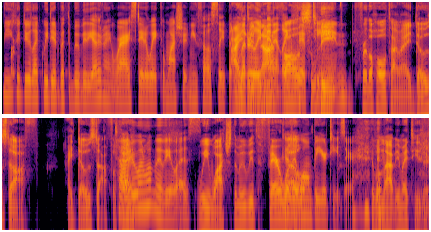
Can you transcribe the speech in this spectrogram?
You could do like we did with the movie the other night, where I stayed awake and watched it, and you fell asleep at I literally did not minute fall like asleep fifteen. for the whole time. I dozed off. I dozed off. Okay. Tell everyone what movie it was, we watched the movie because Farewell. it won't be your teaser. it will not be my teaser.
